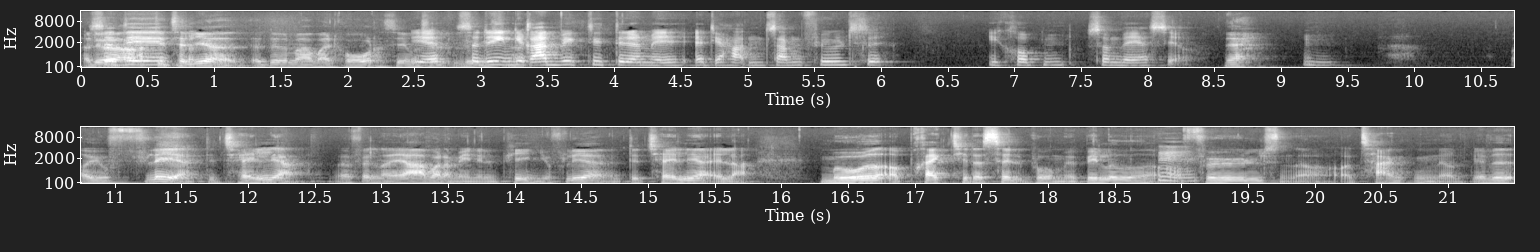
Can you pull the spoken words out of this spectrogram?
Og det er så det, detaljeret, det der med at arbejde hårdt og se mig ja, selv så det er egentlig ret vigtigt, det der med, at jeg har den samme følelse i kroppen, som hvad jeg ser. Ja. Mm. Og jo flere detaljer, i hvert fald når jeg arbejder med en LP, jo flere detaljer eller måder at prikke til dig selv på med billeder mm. og følelsen og, og tanken. Og jeg ved,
